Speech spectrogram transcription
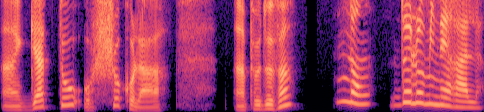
un gâteau au chocolat. Un peu de vin? Non, de l'eau minérale.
